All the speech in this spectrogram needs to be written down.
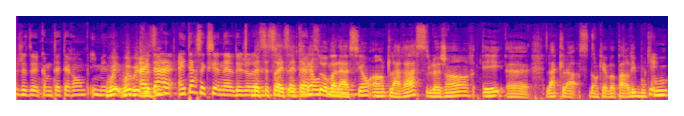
je dis, comme t'interrompre immédiatement. Oui, oui, oui. Inter, intersectionnelle déjà. Ben, c'est ça. Elle s'intéresse aux relations entre la race, le genre et la classe. Donc, elle va parler beaucoup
